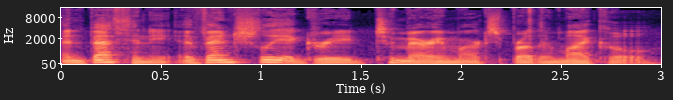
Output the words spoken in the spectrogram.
and Bethany eventually agreed to marry Mark's brother Michael.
